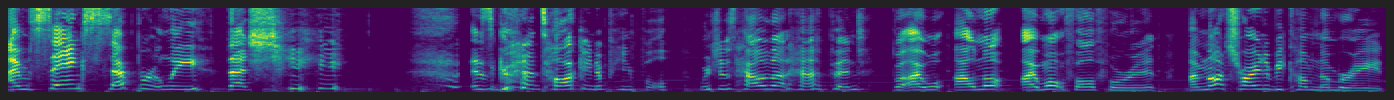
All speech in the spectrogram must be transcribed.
I'm saying separately that she is good at talking to people, which is how that happened. But I will, I'll not, I won't fall for it. I'm not trying to become number eight.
